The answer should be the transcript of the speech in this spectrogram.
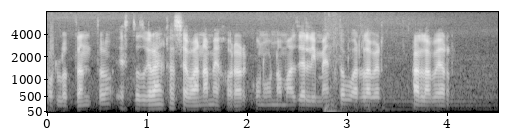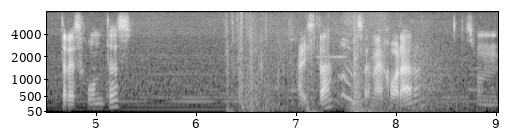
por lo tanto estas granjas se van a mejorar con uno más de alimento al haber, al haber tres juntas. Ahí está, se mejoraron. Es un,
